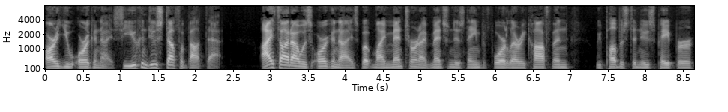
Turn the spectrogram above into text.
Are you organized? See, you can do stuff about that. I thought I was organized, but my mentor, and I've mentioned his name before, Larry Kaufman, we published a newspaper.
